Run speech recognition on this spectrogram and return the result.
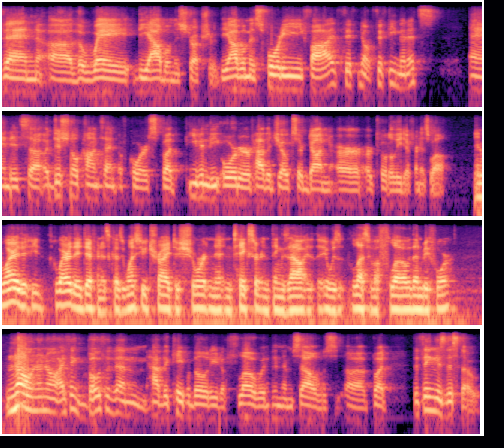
than uh, the way the album is structured. The album is 45, 50, no, 50 minutes, and it's uh, additional content, of course, but even the order of how the jokes are done are, are totally different as well. And why are they why are they different? It's because once you tried to shorten it and take certain things out, it, it was less of a flow than before. No, no, no. I think both of them have the capability to flow within themselves. Uh, but the thing is this, though.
